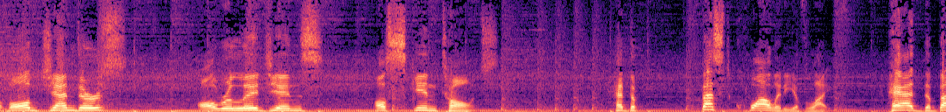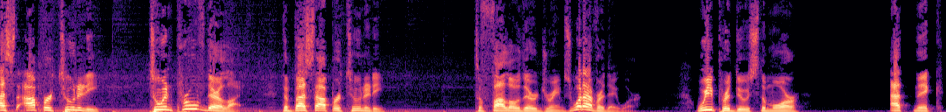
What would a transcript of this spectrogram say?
of all genders, all religions, all skin tones had the best quality of life, had the best opportunity to improve their life, the best opportunity to follow their dreams, whatever they were. We produce the more ethnic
